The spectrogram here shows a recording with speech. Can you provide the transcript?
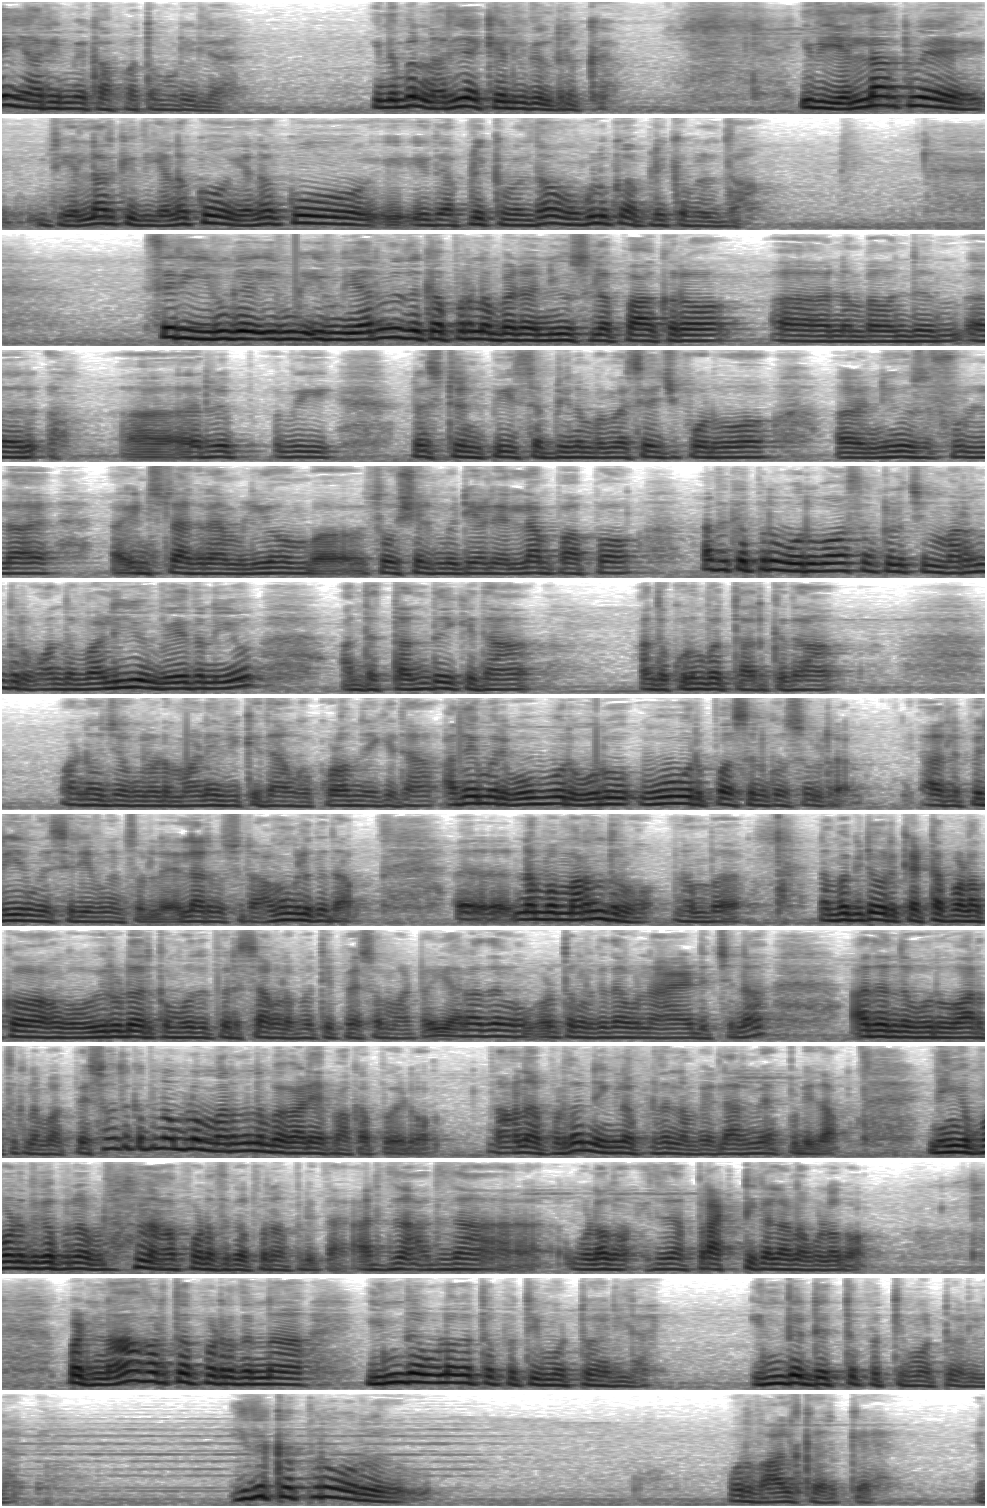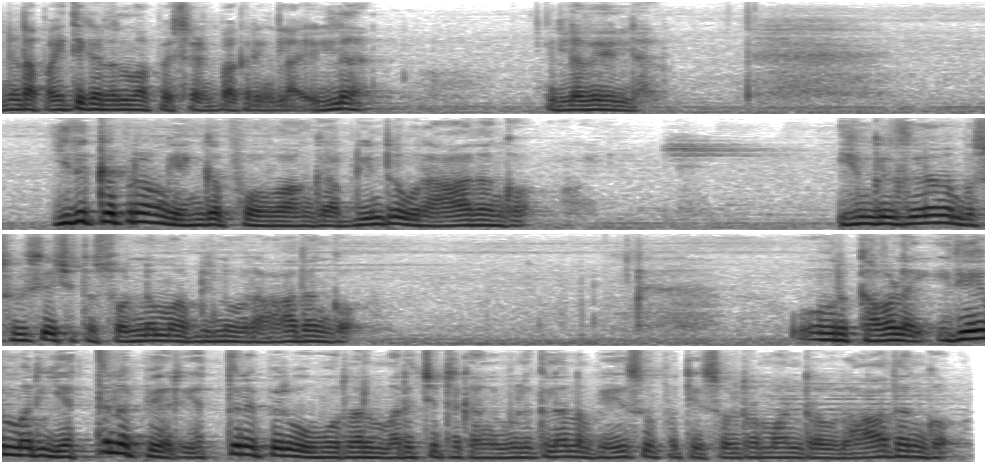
ஏன் யாரையுமே காப்பாற்ற முடியல? இந்த மாதிரி நிறைய கேள்விகள் இருக்குது இது எல்லாருக்குமே இது எல்லாருக்கும் இது எனக்கும் எனக்கும் இது அப்ளிகபிள் தான் உங்களுக்கும் அப்ளிகபிள் தான். சரி இவங்க இவங்க இவங்க இறந்ததுக்கப்புறம் நம்ம என்ன நியூஸில் பார்க்குறோம். நம்ம வந்து ரெஸ்ட் இன் பீஸ் அப்படி நம்ம மெசேஜ் போடுவோம். நியூஸ் ஃபுல்லாக இன்ஸ்டாகிராம்லேயும் சோஷியல் மீடியாவில் எல்லாம் பார்ப்போம். அதுக்கப்புறம் ஒரு மாதம் கழித்து மறந்துடும் அந்த வலியும் வேதனையும் அந்த தந்தைக்கு தான். அந்த குடும்பத்தாருக்கு தான் மனோஜ் அவங்களோட மனைவிக்கு தான் அவங்க குழந்தைக்கு தான் அதே மாதிரி ஒவ்வொரு ஒரு ஒவ்வொரு பர்சனுக்கும் சொல்கிறேன் அதில் பெரியவங்க சிறியவங்கன்னு சொல்ல எல்லாருக்கும் சொல்கிறேன் அவங்களுக்கு தான் நம்ம மறந்துடுவோம் நம்ம நம்மக்கிட்ட ஒரு கெட்ட பழக்கம் அவங்க உயிரோடு இருக்கும்போது பெருசாக அவங்கள பற்றி பேச மாட்டோம். யாராவது ஒருத்தவங்களுக்கு ஏதாவது ஒன்று ஆயிடுச்சுன்னா அது அந்த ஒரு வாரத்துக்கு நம்ம பேசுவோம். அதுக்கப்புறம் நம்மளும் மறந்து நம்ம வேலையை பார்க்க போயிடுவோம். நானும் அப்படி தான் நீங்களும் அப்படி தான் நம்ம எல்லாருமே அப்படி தான் நீங்கள் போனதுக்கப்புறம் அப்படி தான் நான் போனதுக்கப்புறம் அப்படி தான் அதுதான் அதுதான் உலகம். இதுதான் ப்ராக்டிக்கலான உலகம். பட் நான் வருத்தப்படுறதுன்னா இந்த உலகத்தை பற்றி மட்டும் இல்லை. இந்த டெத்தை பற்றி மட்டும் இல்லை. இதுக்கப்புறம் ஒரு ஒரு வாழ்க்கை இருக்கே. என்னடா பைத்தியக்காரதனமாக பேசுகிறேன்னு பார்க்குறீங்களா இல்லை. இல்லவே இல்லை. இதுக்கப்புறம் அவங்க எங்கே போவாங்க அப்படின்ற ஒரு ஆதங்கம். இவங்களுக்குலாம் நம்ம சுவிசேஷத்தை சொன்னோமா அப்படின்னு ஒரு ஆதங்கம். ஒரு கவலை. இதே மாதிரி எத்தனை பேர் எத்தனை பேர் ஒவ்வொரு நாள் மறிச்சிட்டு இருக்காங்க? இவங்களுக்கெல்லாம் நம்ம இயேசு பற்றி சொல்கிறோமான்ற ஒரு ஆதங்கம்.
